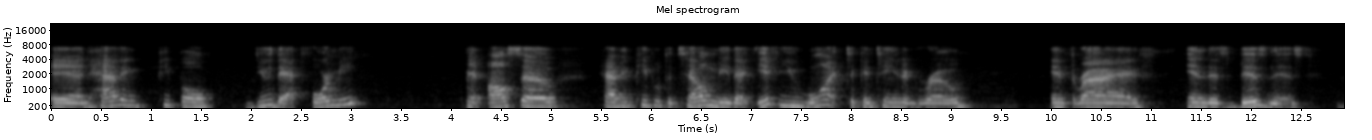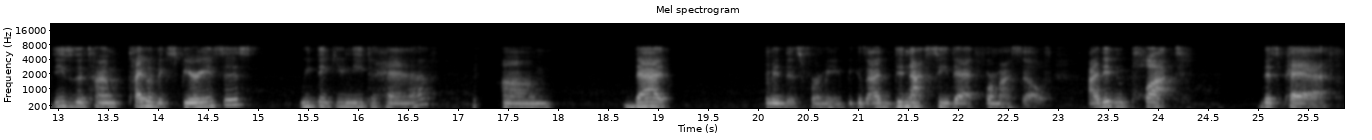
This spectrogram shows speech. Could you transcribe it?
and having people do that for me and also having people to tell me that if you want to continue to grow and thrive in this business, these are the time, type of experiences we think you need to have. Um, that tremendous for me because I did not see that for myself. I didn't plot this path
